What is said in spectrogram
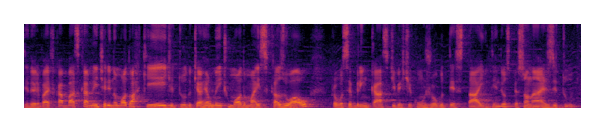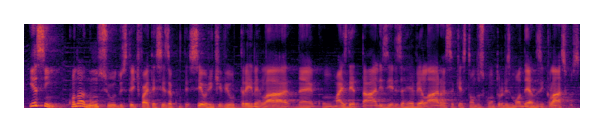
Entendeu? Ele vai ficar basicamente ali no modo arcade e tudo, que é realmente o modo mais casual para você brincar, se divertir com o jogo, testar e entender os personagens e tudo. E assim, quando o anúncio do Street Fighter 6 aconteceu, a gente viu o trailer lá, né, com mais detalhes e eles revelaram essa questão dos controles modernos e clássicos.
